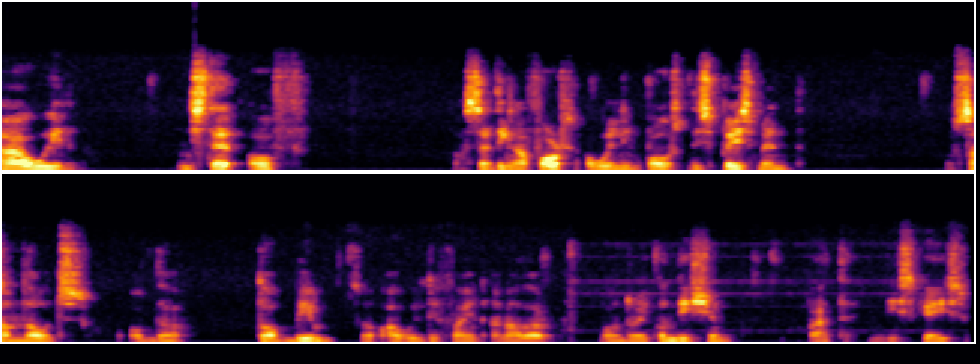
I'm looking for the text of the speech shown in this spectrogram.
I will instead of setting a force I will impose displacement of some nodes of the top beam. So I will define another boundary condition but in this case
